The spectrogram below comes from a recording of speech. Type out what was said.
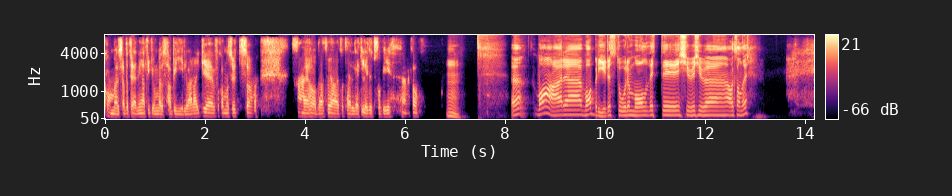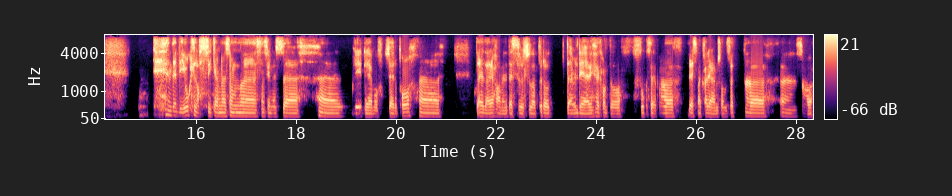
komme seg på trening. At ikke vi må ta bil hver dag eh, for å komme oss ut. Så, så jeg håper at vi har et hotell litt, litt ut forbi. i hvert fall. Mm. Eh, Hva, er, hva blir det store målet ditt i 2020, Aleksander? Det blir jo klassikerne som uh, sannsynligvis eh, eh, blir det jeg må fokusere på. Eh, det er der jeg har mine beste resultater, og det er vel det jeg kommer til å fokusere på resten av karrieren. sånn sett. Eh, eh, så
